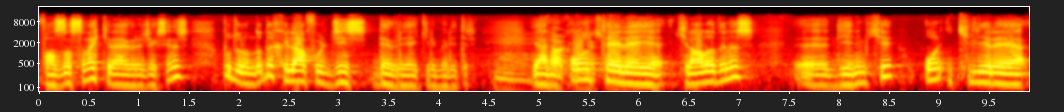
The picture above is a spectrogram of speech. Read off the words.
fazlasına kiraya vereceksiniz. Bu durumda da hilaful cins devreye girmelidir. yani farklı 10 cins. TL'ye kiraladınız e, diyelim ki 12 liraya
